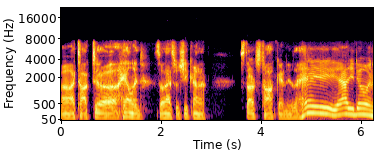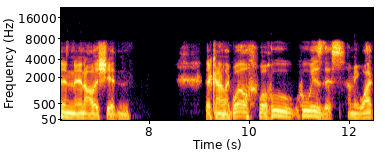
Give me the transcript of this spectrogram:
uh, I talk to uh, Helen." So that's when she kind of starts talking. He's like, "Hey, how you doing?" and and all this shit, and they're kind of like, "Well, well, who who is this? I mean, what?"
